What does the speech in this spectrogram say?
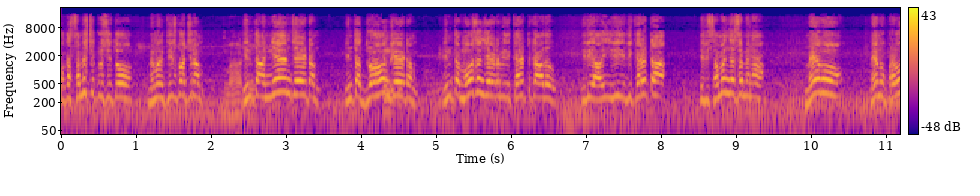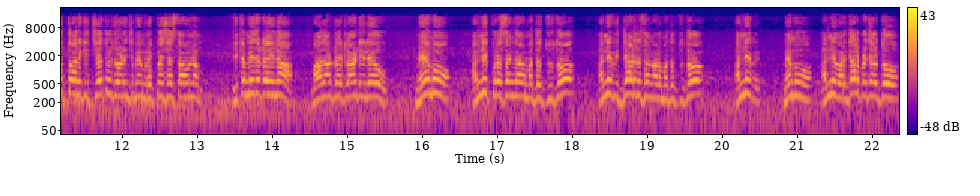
ఒక సమిష్టి కృషితో మిమ్మల్ని తీసుకొచ్చినాం. ఇంత అన్యాయం చేయటం ఇంత ద్రోహం చేయటం ఇంత మోసం చేయటం ఇది కరెక్ట్ కాదు. ఇది ఇది- కరెక్టా? ఇది సమంజసమైన? మేము మేము ప్రభుత్వానికి చేతులు జోడించి మేము రిక్వెస్ట్ చేస్తా ఉన్నాం. ఇక మీదటైనా మా దాంట్లో ఎట్లాంటివి లేవు. మేము అన్ని కుల సంఘాల మద్దతుతో అన్ని విద్యార్థుల సంఘాల మద్దతుతో అన్ని మేము అన్ని వర్గాల ప్రజలతో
